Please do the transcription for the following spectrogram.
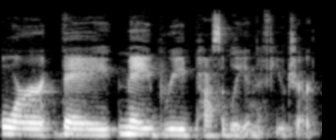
or they may breed possibly in the future.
